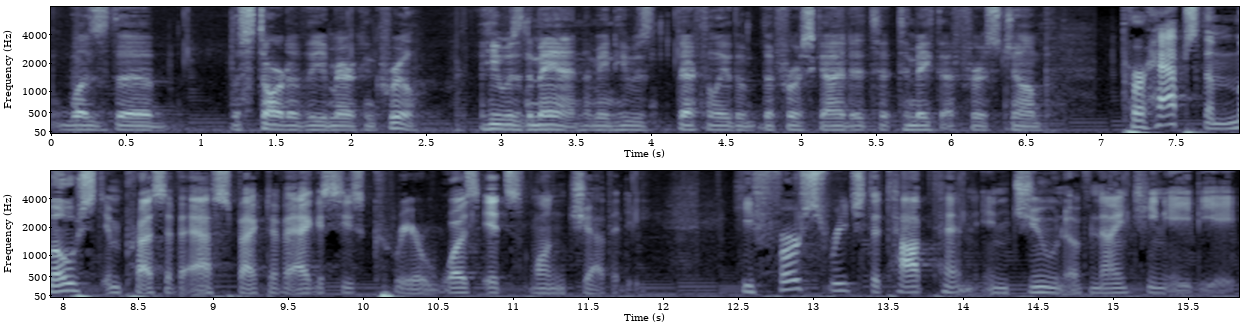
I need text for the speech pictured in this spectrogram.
was the the start of the American crew. He was the man. I mean, he was definitely the, the first guy to, to, to make that first jump. Perhaps the most impressive aspect of Agassi's career was its longevity. He first reached the top 10 in June of 1988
